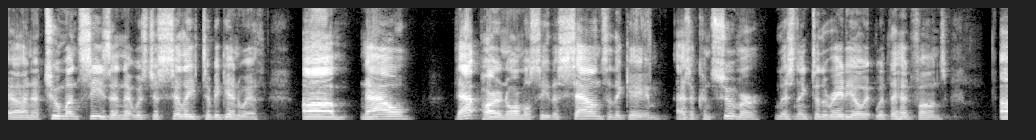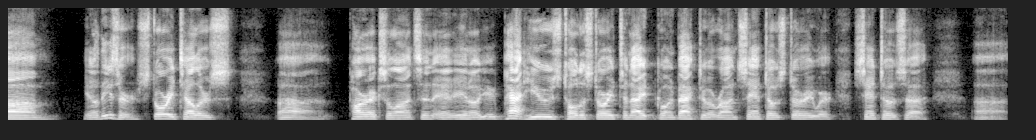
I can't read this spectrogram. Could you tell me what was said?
and a two month season that was just silly to begin with. Um, now, that part of normalcy, the sounds of the game as a consumer, listening to the radio with the headphones, um, you know, these are storytellers uh, par excellence. And, and you know, you, Pat Hughes told a story tonight, going back to a Ron Santo's story where Santo's uh, uh,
